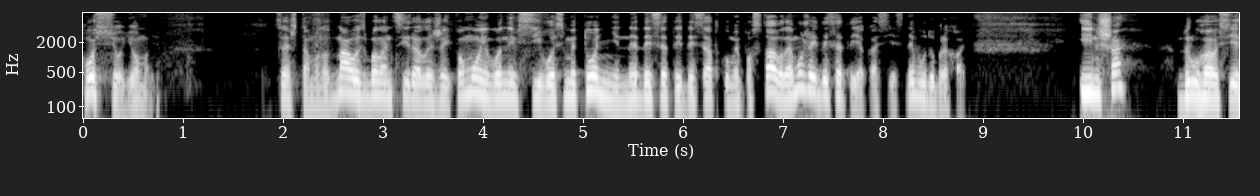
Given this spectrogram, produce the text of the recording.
ось все, йомаю. Це ж там одна ось балансіра лежить. По-моєму, вони всі восьмитонні, не десяти. Десятку ми поставили, а може й десяти якась є, не буду брехати. Інша, друга ось є.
